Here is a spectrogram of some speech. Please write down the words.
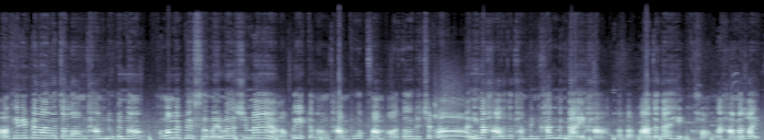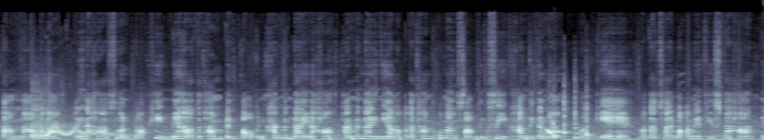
โอเคไม่เป็นไรเราจะลองทำดูกันเนาะเพราะว่ามันเป็น Survivor ใช่ไหมเราก็อยากจะลองทำพวกฟาร์มออโต้ด้วยใช่ปะอันนี้นะคะเราจะทำเป็นขั้นบันไดค่ะ เราแบบว่าจะได้เห็นของนะคะมันไหลตามน้ำมานะอันนี้นะคะ ส่วนบล็อกหินเนี่ยเราจะทำเป็นต่อเป็นขั้นบันไดนะคะขั้นบันไดเนี่ยเราก็จะทำสักประมาณ3-4ขั้นด้วยกันเนาะโอเค เราจะใช้บล็อกอเมทิสนะคะใน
